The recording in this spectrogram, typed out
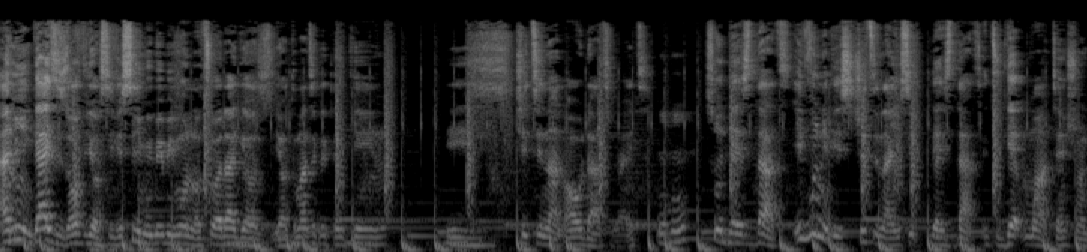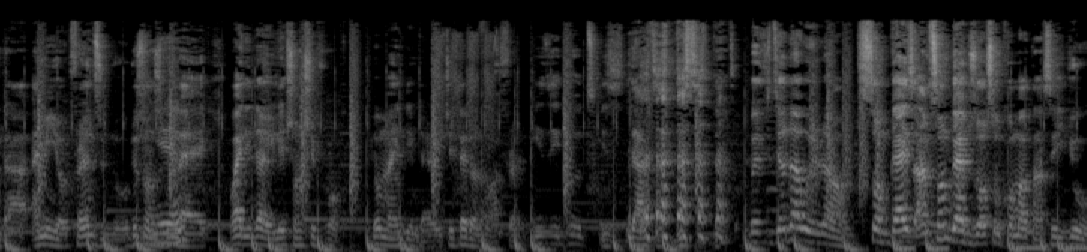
I mean, guys is obvious. If you see me, maybe one or two other girls, you're automatically thinking he's cheating and all that, right? Mhm. So there's that. Even if he's cheating and you see there's that, it will get more attention. That I mean, your friends will know. Those ones will be Yeah. like, why did that relationship work? Don't mind him that he cheated on our friend. Is it good. Is that, is that. But if it's the other way around, some guys and some guys also come out and say, yo,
